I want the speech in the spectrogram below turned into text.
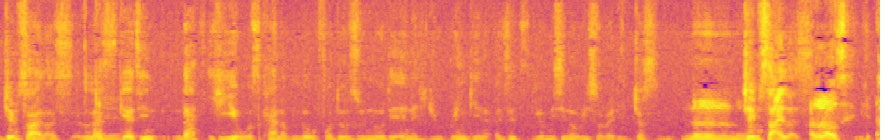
James Silas, let's Yeah. get in. That year was kind of low for those who know the energy you bring in. Is it you're missing Oris already? Just No, no, no, no. James Silas. I thought I was, I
